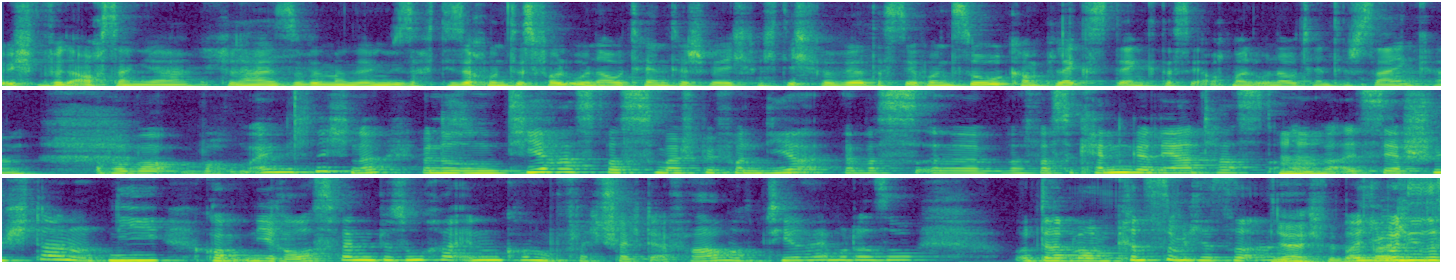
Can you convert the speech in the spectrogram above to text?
ich würde auch sagen, ja, klar, also wenn man irgendwie sagt, dieser Hund ist voll unauthentisch, wäre ich richtig verwirrt, dass der Hund so komplex denkt, dass er auch mal unauthentisch sein kann. Aber wa warum eigentlich nicht, ne? Wenn du so ein Tier hast, was zum Beispiel von dir, äh, was, äh, was, was du kennengelernt hast, Mhm. äh, als sehr schüchtern und nie, kommt nie raus, wenn BesucherInnen kommen, vielleicht schlechte Erfahrungen aus dem Tierheim oder so. Und dann, warum grinst du mich jetzt so an? Ja, ich will Weil ich immer diese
